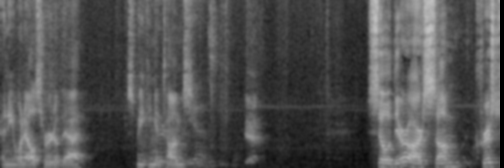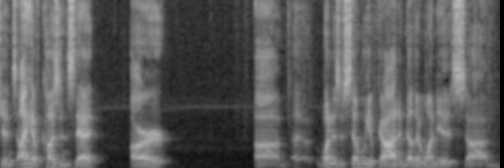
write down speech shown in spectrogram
anyone else heard of that? Speaking in tongues? Yes. Yeah. So there are some Christians. I have cousins that are. Um, uh, one is Assembly of God. Another one is um,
